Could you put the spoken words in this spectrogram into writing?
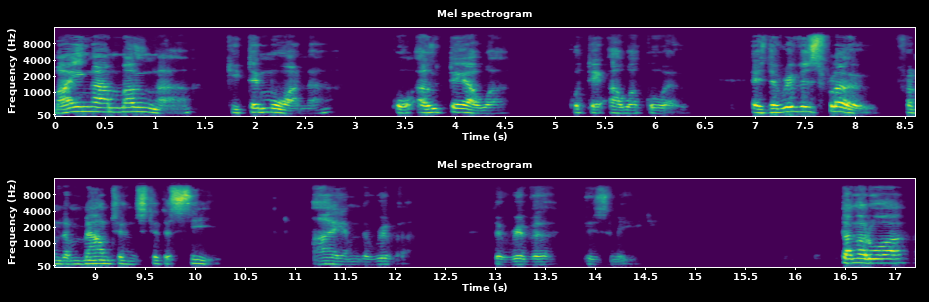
Mai ngā maunga ki te moana ko au te awa ko te awa ko au. As the rivers flow from the mountains to the sea, I am the river. The river is me. Tangaroa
